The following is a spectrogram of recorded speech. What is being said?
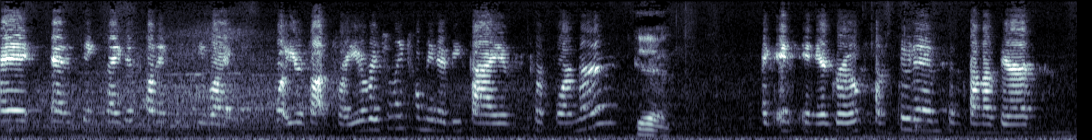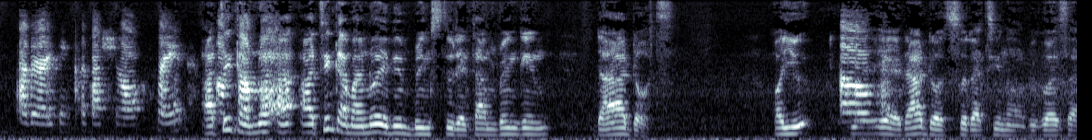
and and things. I just wanted to see what what your thoughts were. You originally told me there'd be five performers, Yeah. like in, in your group, some students and some of your other, I think, professional, right? I think I'm not, I, I think I might not even bring students, I'm bringing the adults. Or you, Oh, yeah, okay. yeah, the adults, so that you know, because uh,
